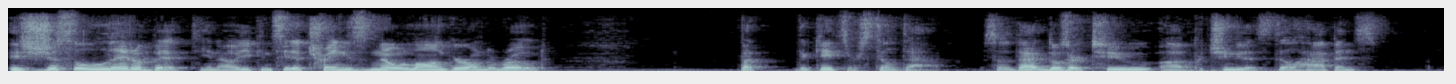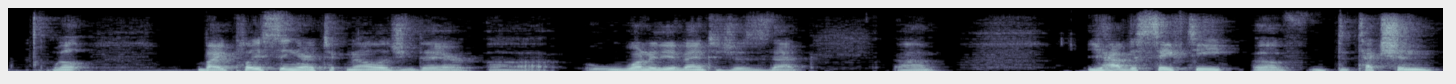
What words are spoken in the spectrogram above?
is just a little bit. You know, you can see the train is no longer on the road, but the gates are still down. So that those are two uh, opportunity that still happens. Well, by placing our technology there, uh, one of the advantages is that um, you have the safety of detection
